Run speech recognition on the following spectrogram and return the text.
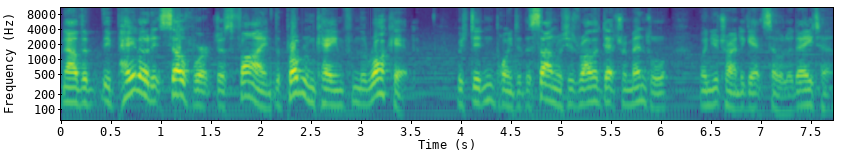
Now, the, the payload itself worked just fine. The problem came from the rocket, which didn't point at the sun, which is rather detrimental when you're trying to get solar data.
